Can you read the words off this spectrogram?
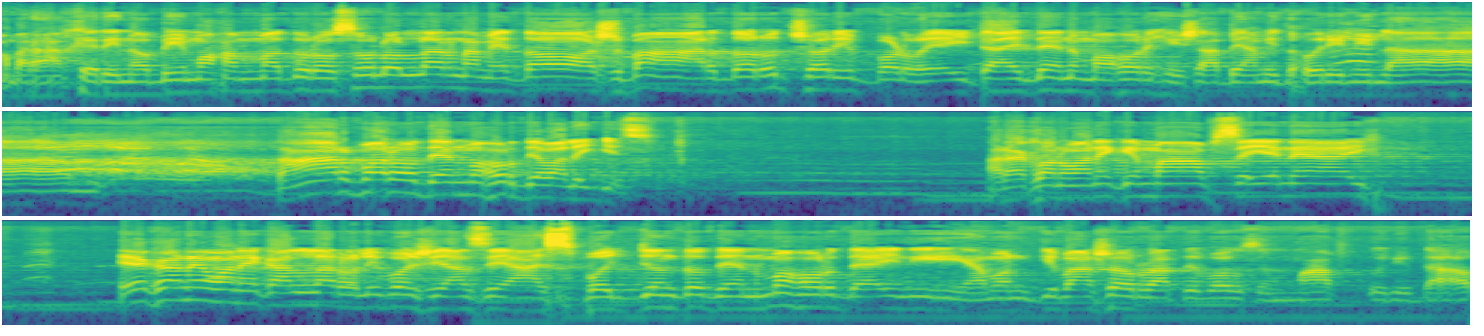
আমার আখেরি নবী মোহাম্মদ রসুল্লাহর নামে দশ বার দরুদ শরীফ পড়ো, এইটাই দেন মোহর হিসাবে আমি ধরে নিলাম। তারপরও দেন মোহর দেওয়া লেগেছে। আর এখন অনেকে মাপ চেয়ে নেয়। এখানে অনেক আল্লাহর অলি বসে আছে, আজ পর্যন্ত দেন মোহর দেয়নি। এমনকি বাসর রাতে বলছে, মাফ করে দাও।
